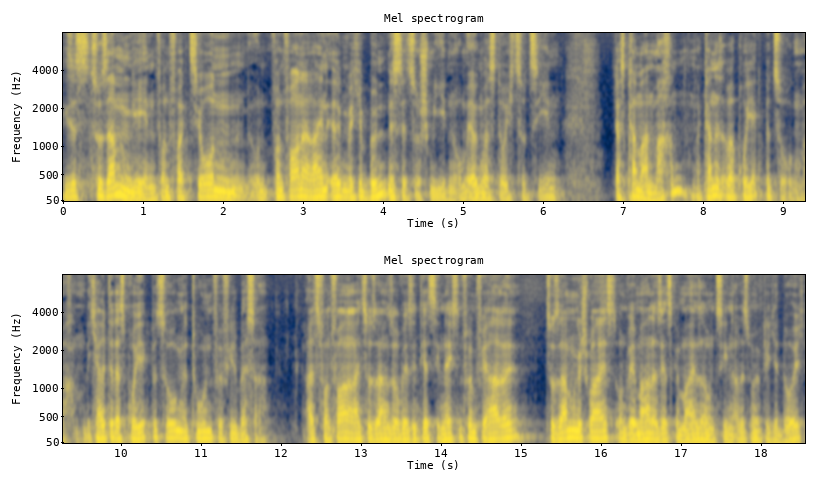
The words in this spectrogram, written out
dieses Zusammengehen von Fraktionen und von vornherein irgendwelche Bündnisse zu schmieden, um irgendwas durchzuziehen. Das kann man machen, man kann es aber projektbezogen machen. Ich halte das projektbezogene Tun für viel besser, als von vornherein zu sagen, so, wir sind jetzt die nächsten fünf Jahre zusammengeschweißt und wir machen das jetzt gemeinsam und ziehen alles Mögliche durch.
